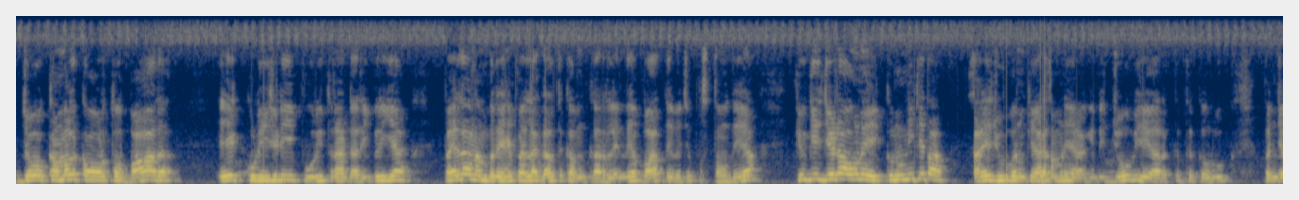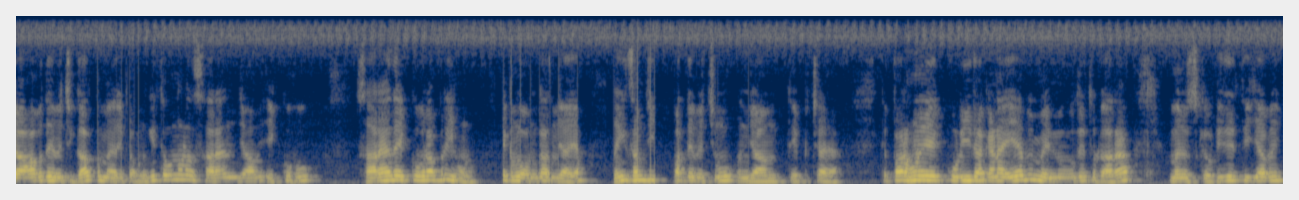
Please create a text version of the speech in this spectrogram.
ਜੋ ਕਮਲ ਕੌਰ ਤੋਂ ਬਾਅਦ ਇਹ ਕੁੜੀ ਜਿਹੜੀ ਪੂਰੀ ਤਰ੍ਹਾਂ ਡਰੀ ਪਈ ਆ, ਪਹਿਲਾ ਨੰਬਰ ਇਹ ਪਹਿਲਾਂ ਗਲਤ ਕੰਮ ਕਰ ਲੈਂਦੇ ਆ, ਬਾਅਦ ਦੇ ਵਿੱਚ ਪਛਤਾਉਂਦੇ ਆ, ਕਿਉਂਕਿ ਜਿਹੜਾ ਉਹਨੇ ਇੱਕ ਨੂੰ ਨਹੀਂ ਕੀਤਾ, ਸਾਰੇ ਯੂਟਿਊਬਰ ਨੂੰ ਕਿਹਾ ਸਾਹਮਣੇ ਆ ਕੇ ਵੀ ਜੋ ਵੀ ਇਹ ਹਰਕਤ ਕਰੂ, ਪੰਜਾਬ ਦੇ ਵਿੱਚ ਗਲਤ ਮੈਰਿਜ ਹੋਣਗੇ ਤੇ ਉਹਨਾਂ ਦਾ ਸਾਰਿਆਂ ਦਾ ਅੰਜਾਮ ਇੱਕ ਹੋ, ਸਾਰਿਆਂ ਦਾ ਇੱਕੋ ਬਰਾਬਰ ਹੀ ਹੋਣਾ। ਇੱਕ ਨੂੰ ਉਹਨੂੰ ਸਮਝਾਇਆ, ਨਹੀਂ ਸਮਝੀ, ਬਾਅਦ ਦੇ ਵਿੱਚ ਉਹ ਅੰਜਾਮ ਤੇ ਪਹੁੰਚਾਇਆ। ਤੇ ਪਰ ਹੁਣ ਇਹ ਕੁੜੀ ਦਾ ਕਹਿਣਾ ਇਹ ਹੈ ਵੀ ਮੈਨੂੰ ਉਹਦੇ ਤੋਂ ਡਰ ਆ, ਮੈਨੂੰ ਸਿਕਿਉਰਿਟੀ ਦਿੱਤੀ ਜਾਵੇ,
